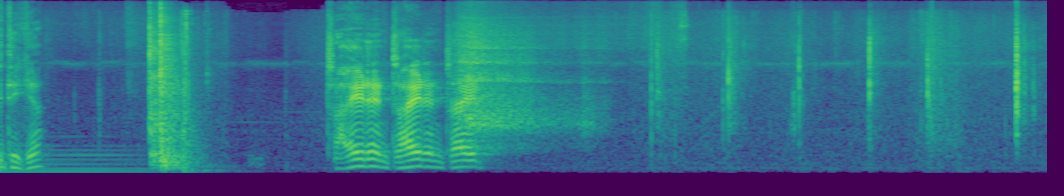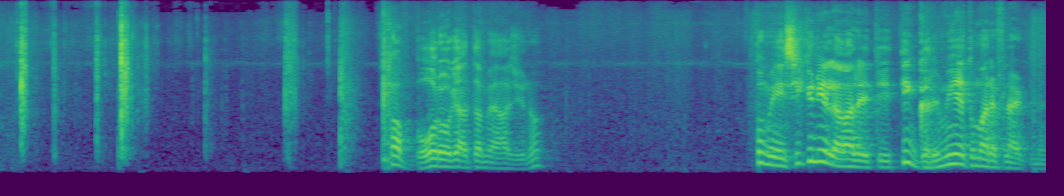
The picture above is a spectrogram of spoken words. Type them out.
बिज़ी थी क्या? Tried and tried and tried इतना बोर हो गया था मैं आज यू नो तुम एसी क्यों नहीं लगा लेती? इतनी गर्मी है तुम्हारे फ्लैट में।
